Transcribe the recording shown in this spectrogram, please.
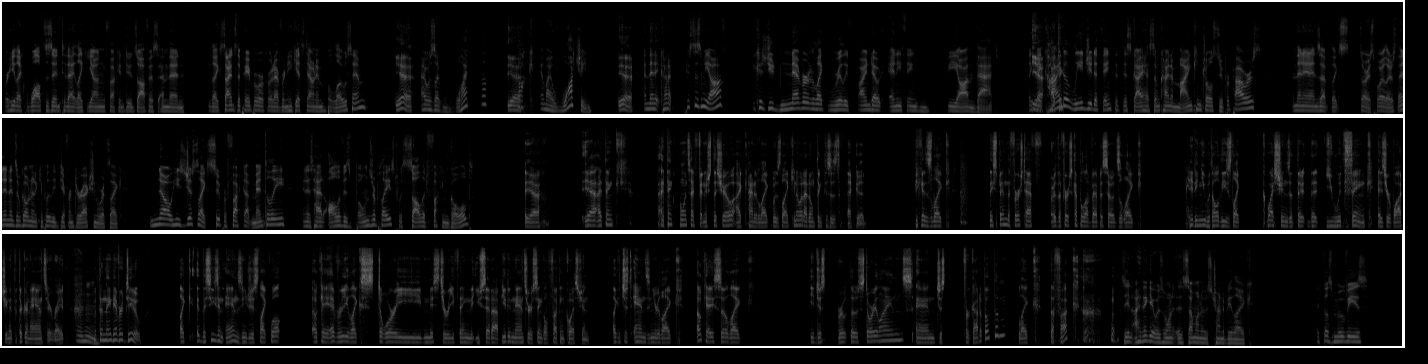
where he like waltzes into that like young fucking dude's office and then he like signs the paperwork or whatever and he gets down and blows him. Yeah, I was like, what the yeah, fuck am I watching? yeah, and then it kind of pisses me off because you'd never like really find out anything beyond that. Like Yeah, they kind think- of lead you to think that this guy has some kind of mind control superpowers, and then it ends up like sorry spoilers. Then it ends up going in a completely different direction where it's like, no, he's just like super fucked up mentally and has had all of his bones replaced with solid fucking gold. Yeah. Yeah, I think I think once I finished the show, I kind of like was like, you know what, I don't think this is that good. Because like they spend the first half or the first couple of episodes like hitting you with all these like questions that they that you would think as you're watching it that they're going to answer, right? Mm-hmm. But then they never do. Like the season ends and you're just like, well, okay, every like story mystery thing that you set up, you didn't answer a single fucking question. Like it just ends and you're like, okay, so like you just wrote those storylines and just forgot about them? Like the fuck? See, and I think it was one someone who's trying to be like, like those movies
